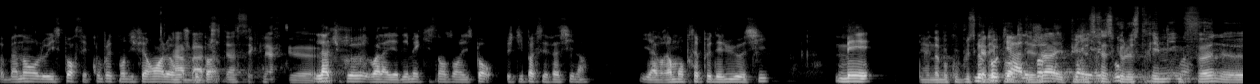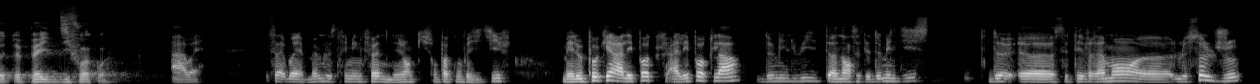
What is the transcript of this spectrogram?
euh, maintenant, le e-sport, c'est complètement différent à l'heure ah bah, c'est clair que. Là, tu peux. Voilà, il y a des mecs qui se lancent dans l'e-sport. Je dis pas que c'est facile. Hein. Il y a vraiment très peu d'élus aussi. Mais. Il y en a beaucoup plus qu'à l'époque déjà. Et puis, ne serait-ce que le streaming fun euh, te paye dix fois, quoi. Ah ouais. Ça, ouais. Même le streaming fun, des gens qui sont pas compétitifs. Mais le poker à l'époque, à l'époque là, 2008, euh, non, c'était 2010, de, c'était vraiment le seul jeu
